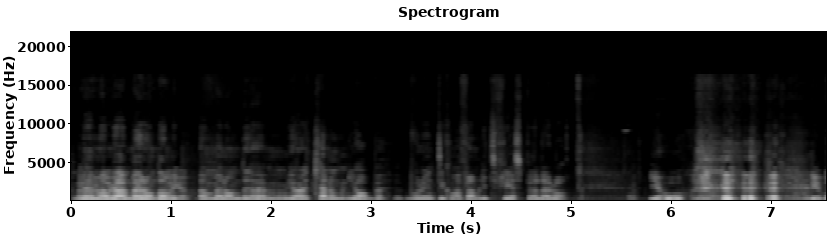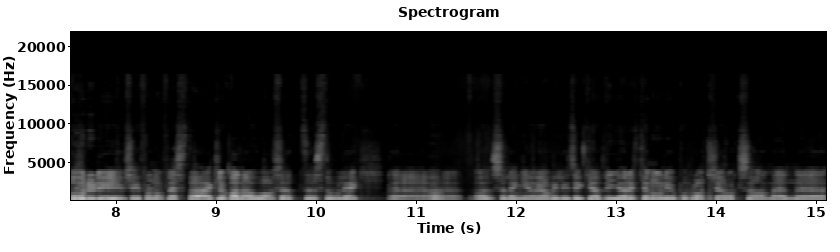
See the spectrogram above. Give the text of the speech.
men, Men, men, men, om de, men om de gör ett kanonjobb, borde det inte komma fram lite fler spelare då? Jo, det borde du i och för sig från de flesta klubbarna oavsett storlek. Eh, och Så länge, och jag vill ju tycka att vi gör ett kanonjobb på Brottkärr också men eh,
